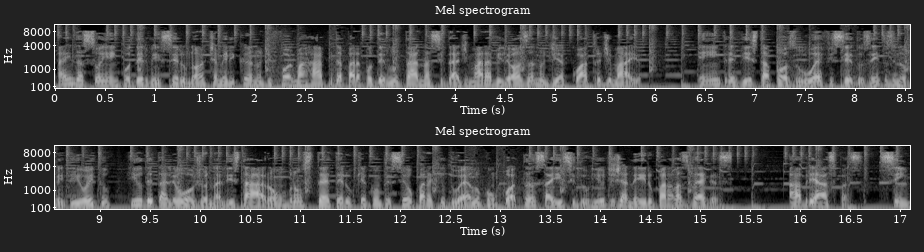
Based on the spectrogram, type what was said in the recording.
ainda sonha em poder vencer o norte-americano de forma rápida para poder lutar na cidade maravilhosa no dia 4 de maio. Em entrevista após o UFC 298, Rio detalhou ao jornalista Aaron Bronstetter o que aconteceu para que o duelo com Poatan saísse do Rio de Janeiro para Las Vegas. Abre aspas. Sim,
